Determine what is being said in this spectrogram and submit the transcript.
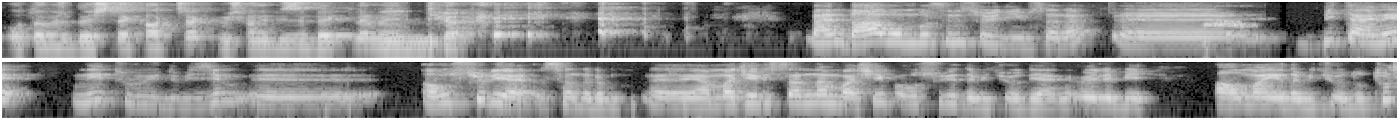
Otobüs 5'te kalkacakmış hani bizi beklemeyin diyor. ben daha bombasını söyleyeyim sana. Ee, bir tane ne turuydu bizim? Ee, Avusturya sanırım. Ee, yani Macaristan'dan başlayıp Avusturya'da bitiyordu yani. Öyle bir Almanya'da bitiyordu tur.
